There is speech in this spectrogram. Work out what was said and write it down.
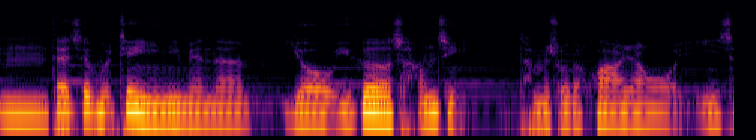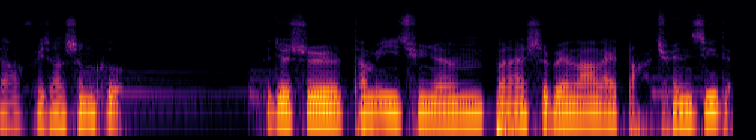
嗯，在这部电影里面呢，有一个场景，他们说的话让我印象非常深刻。那就是他们一群人本来是被拉来打拳击的，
